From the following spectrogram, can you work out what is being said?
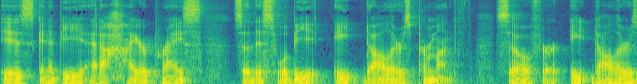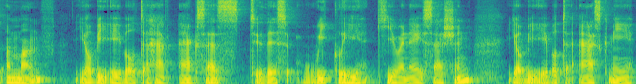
is going to be at a higher price. So this will be $8 per month. So for $8 a month, you'll be able to have access to this weekly Q&A session. You'll be able to ask me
